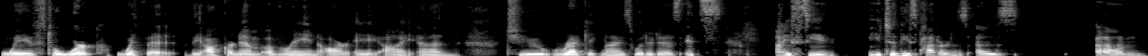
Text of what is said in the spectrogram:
ways to work with it. The acronym of rain r-a-i-n to recognize what it is. It's, I see each of these patterns as um,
